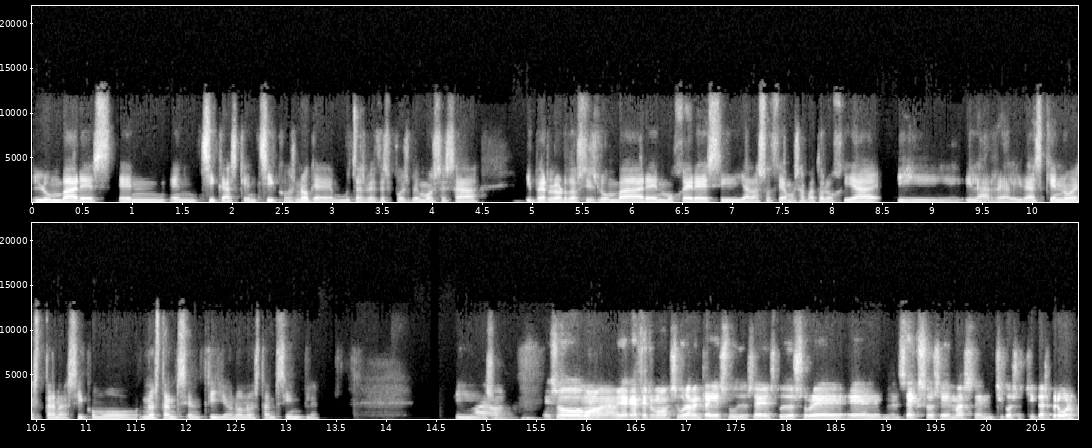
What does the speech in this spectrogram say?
lumbares en, chicas que en chicos, ¿no? Que muchas veces pues vemos esa hiperlordosis lumbar en mujeres y ya la asociamos a patología y, y, la realidad es que no es tan así como, no es tan sencillo, ¿no? No es tan simple eso. bueno, habría que hacer, seguramente hay estudios, ¿eh? estudios sobre eh, el sexo, si hay más en chicos o chicas, pero bueno,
